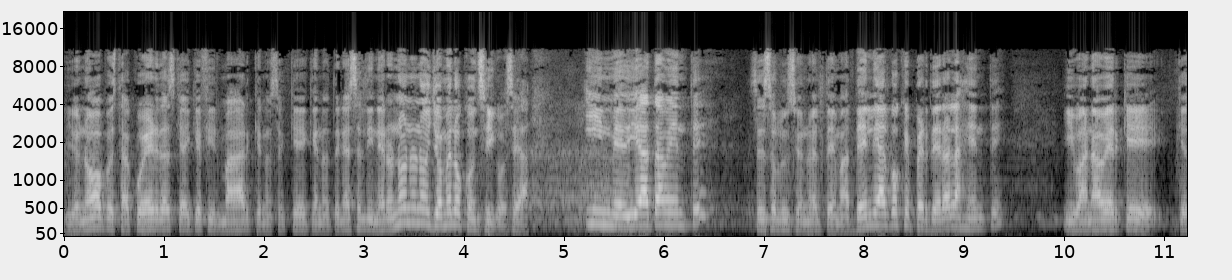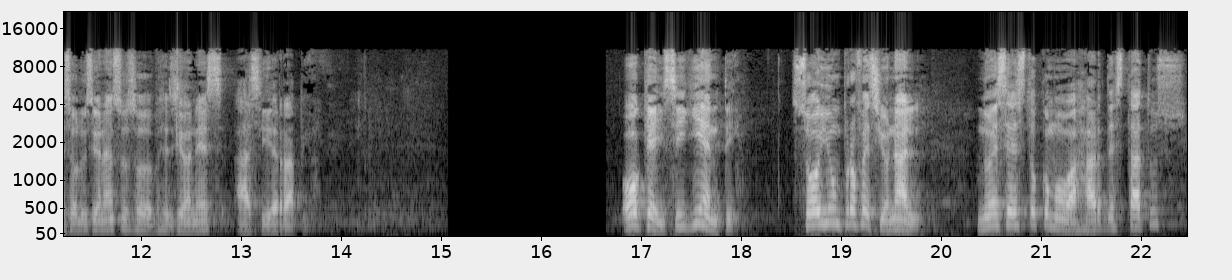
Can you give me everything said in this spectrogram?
Y yo, no, pues te acuerdas que hay que firmar, que no sé qué, que no tenías el dinero. No, no, no, yo me lo consigo. O sea, inmediatamente se solucionó el tema. Denle algo que perder a la gente y van a ver que, que solucionan sus objeciones así de rápido. Ok, siguiente. Soy un profesional. ¿No es esto como bajar de estatus?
